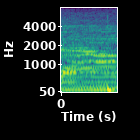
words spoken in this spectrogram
sound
